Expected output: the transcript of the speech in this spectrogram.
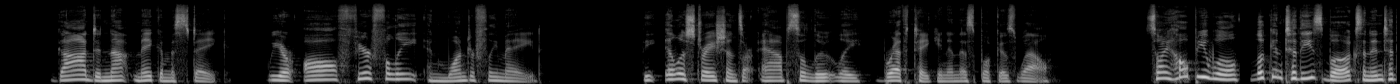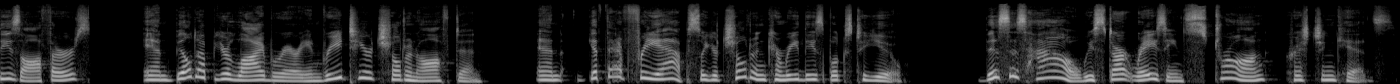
God did not make a mistake. We are all fearfully and wonderfully made. The illustrations are absolutely breathtaking in this book as well. So I hope you will look into these books and into these authors and build up your library and read to your children often and get that free app so your children can read these books to you. This is how we start raising strong Christian kids.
